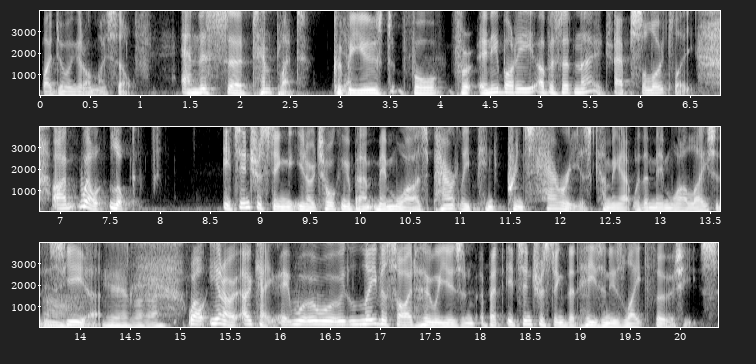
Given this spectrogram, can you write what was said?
by doing it on myself. And this uh, template could yep. be used for, for anybody of a certain age. Absolutely. Um, well, look, it's interesting, you know, talking about memoirs. Apparently, P- Prince Harry is coming out with a memoir later this oh, year. Yeah, right. Well, you know, okay, we, we leave aside who he is, and, but it's interesting that he's in his late 30s.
